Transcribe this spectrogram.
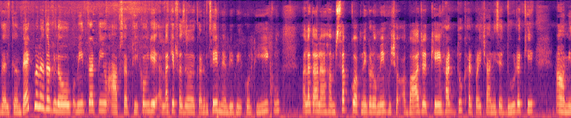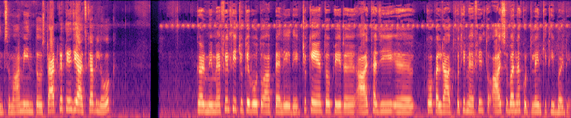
Welcome back to another vlog उम्मीद करती हूँ आप सब ठीक होंगे। अल्लाह के फजल करम से मैं भी बिल्कुल ठीक हूँ। अल्लाह ताला हम सबको अपने घरों में खुश आबाद रखे, हर दुख, हर परेशानी से दूर रखे। आमीन सुम आमीन तो स्टार्ट करते हैं जी आज का व्लॉग घर में महफिल थी चूँकि वो तो आप पहले देख चुके हैं तो फिर आज था जी को कल रात को थी महफिल तो आज सुबह ना कुटलेन की थी बर्थडे।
